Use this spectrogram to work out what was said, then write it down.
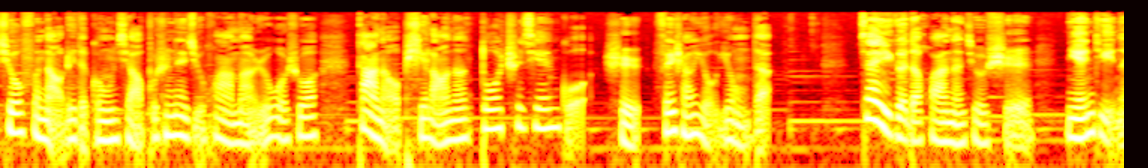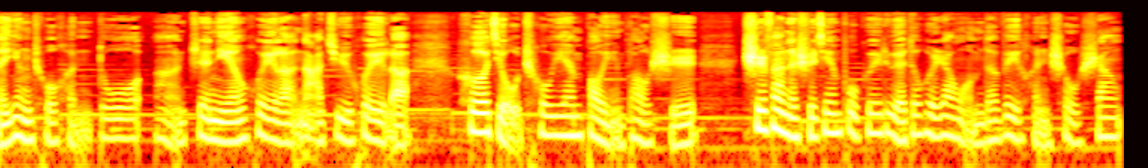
修复脑力的功效。不是那句话吗？如果说大脑疲劳呢，多吃坚果是非常有用的。再一个的话呢，就是年底呢应酬很多啊，这年会了，那聚会了，喝酒、抽烟、暴饮暴食，吃饭的时间不规律，都会让我们的胃很受伤。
